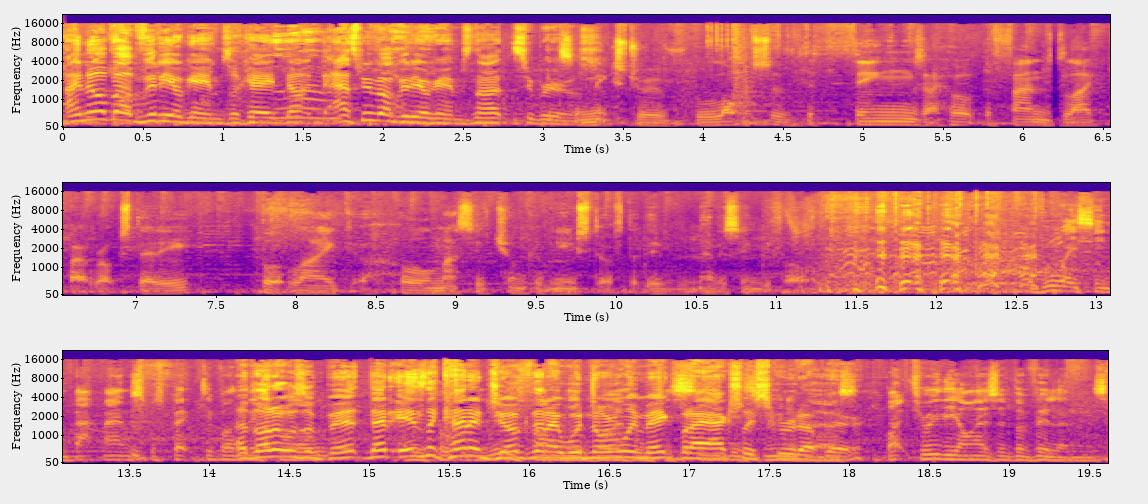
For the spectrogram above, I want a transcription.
I know about video games. Okay, don't ah. ask me about video games, not superheroes. It's a mixture of lots of the things I hope the fans like about Rocksteady, but like a whole massive chunk of new stuff that they've never seen before. We've always seen Batman's perspective on I this thought it was a bit. That and is we the kind of joke that I would normally make, but I actually this screwed up there. Like through the eyes of the villains.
